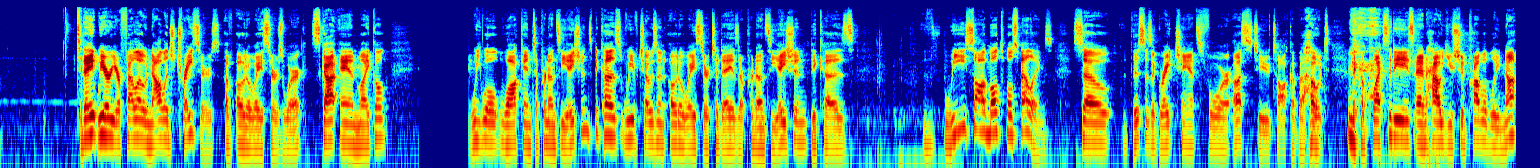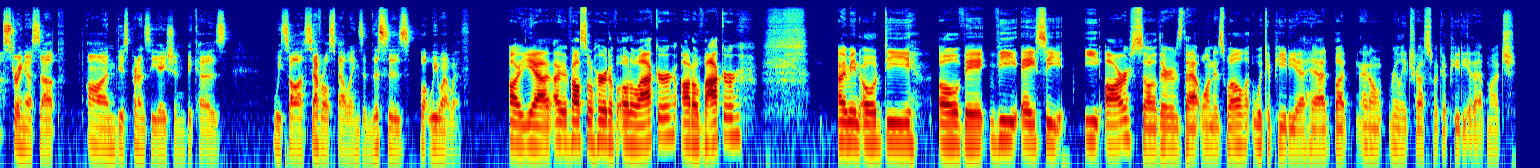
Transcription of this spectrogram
Today, we are your fellow knowledge tracers of Odoacer's work, Scott and Michael. We will walk into pronunciations because we've chosen Odoacer today as our pronunciation because we saw multiple spellings. So this is a great chance for us to talk about the complexities and how you should probably not string us up on this pronunciation because we saw several spellings and this is what we went with. Oh yeah, I've also heard of Otto Acker, I mean O D O V V A C E R. So there's that one as well. Wikipedia had, but I don't really trust Wikipedia that much.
